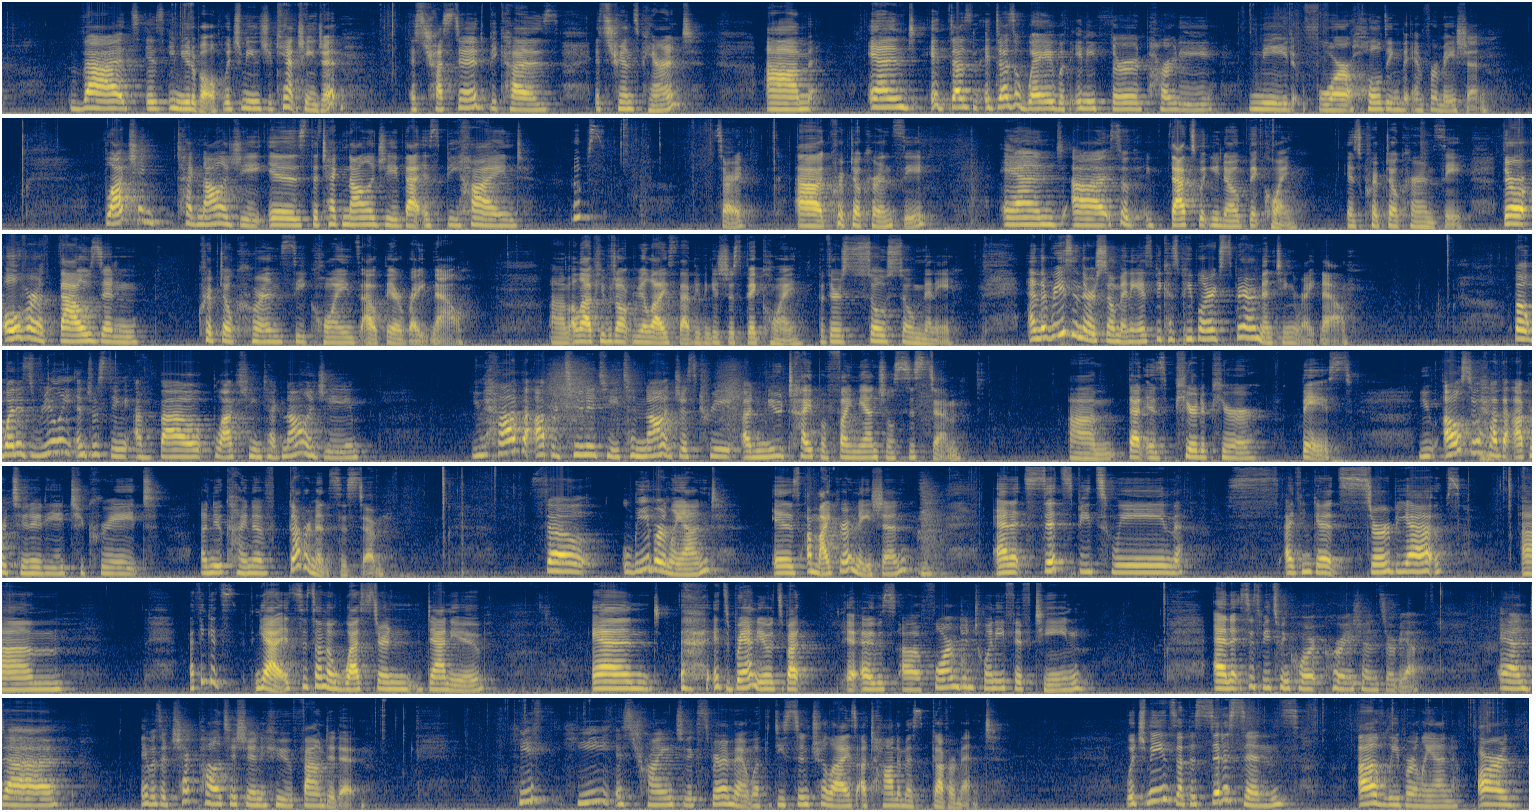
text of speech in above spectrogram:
that is immutable, which means you can't change it. It's trusted because it's transparent. Um, and it does, it does away with any third party need for holding the information. Blockchain technology is the technology that is behind, oops, sorry, uh, cryptocurrency. And uh, so that's what you know Bitcoin is cryptocurrency. There are over a thousand cryptocurrency coins out there right now. Um, a lot of people don't realize that. They think it's just Bitcoin, but there's so, so many. And the reason there are so many is because people are experimenting right now. But what is really interesting about blockchain technology, you have the opportunity to not just create a new type of financial system um, that is peer to peer based, you also have the opportunity to create a new kind of government system. So, Liberland is a micronation, and it sits between, I think it's Serbia. Oops. Um, I think it's, yeah, it sits on the western Danube. And it's brand new. It's about, it was uh, formed in 2015 and it sits between Croatia and Serbia. And uh, it was a Czech politician who founded it. He, he is trying to experiment with decentralized autonomous government, which means that the citizens of Liberland are,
